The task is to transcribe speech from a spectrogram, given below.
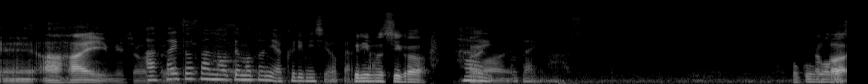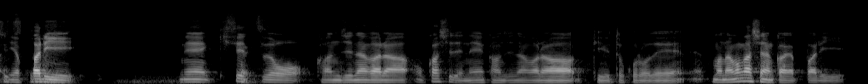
す。ね。あ、はい。召し上があって斉藤さんのお手元には栗蒸しようかった。クリームシがはい、はい。ございます。僕なんもやっぱりね季節を感じながら、お菓子でね感じながらっていうところで、まあ、生菓子なんかやっぱり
